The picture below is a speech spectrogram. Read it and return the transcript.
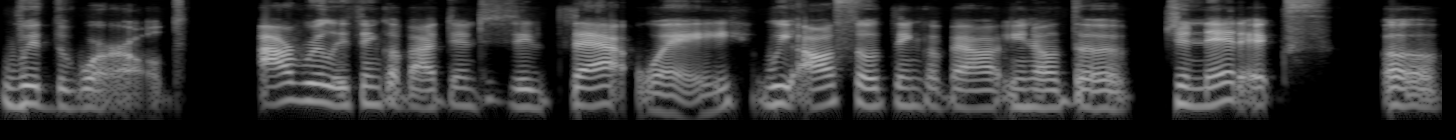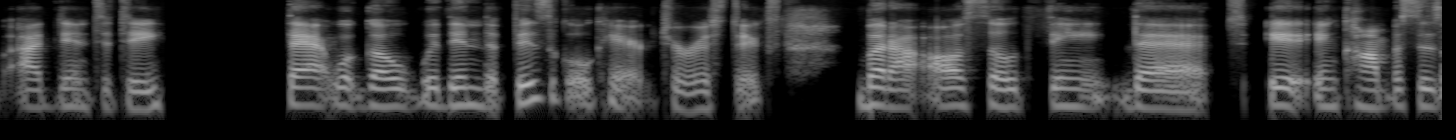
with the world. I really think of identity that way. We also think about, you know, the genetics of identity that would go within the physical characteristics. But I also think that it encompasses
